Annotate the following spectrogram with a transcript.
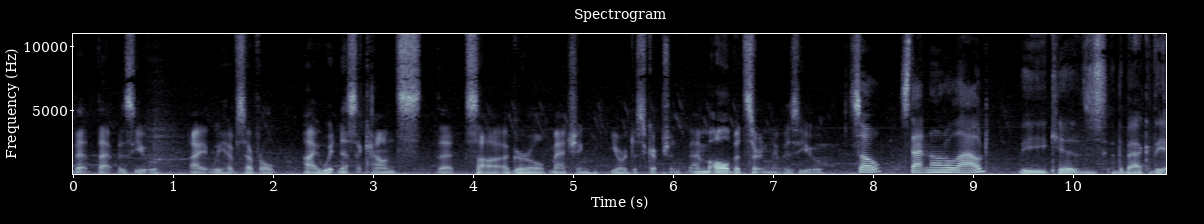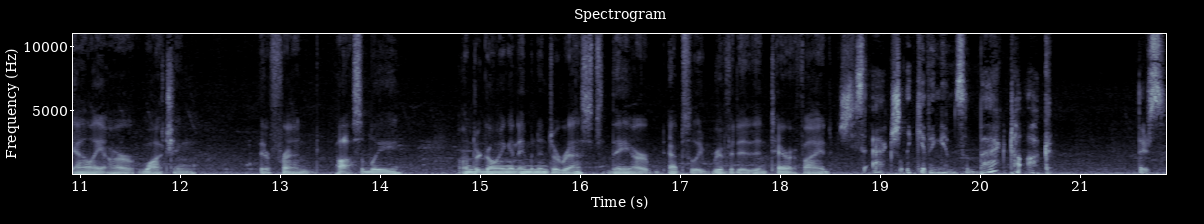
that that was you. I we have several eyewitness accounts that saw a girl matching your description. I'm all but certain it was you. So, is that not allowed? The kids at the back of the alley are watching their friend possibly undergoing an imminent arrest. They are absolutely riveted and terrified. She's actually giving him some back talk. There's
